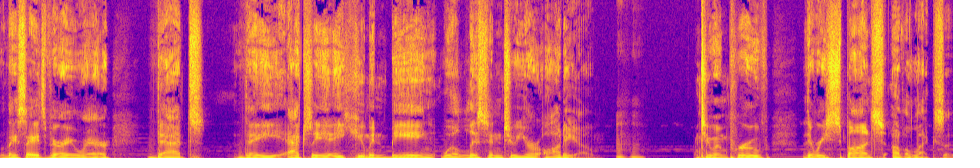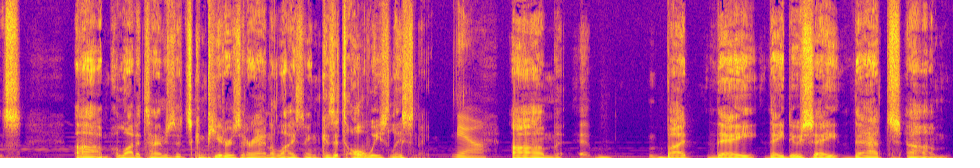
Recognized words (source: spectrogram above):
they say it's very rare that they actually a human being will listen to your audio to improve the response of Alexas. Um, a lot of times it's computers that are analyzing because it's always listening Yeah. um, but they they do say that um,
